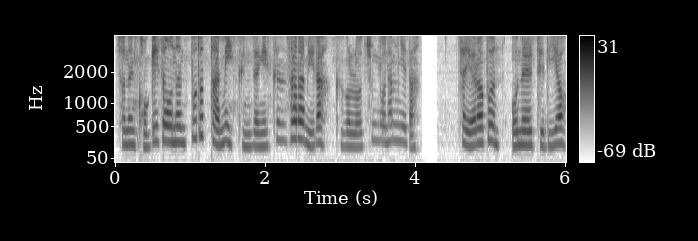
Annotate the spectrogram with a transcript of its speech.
저는 거기서 오는 뿌듯함이 굉장히 큰 사람이라 그걸로 충분합니다. 자, 여러분, 오늘 드디어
